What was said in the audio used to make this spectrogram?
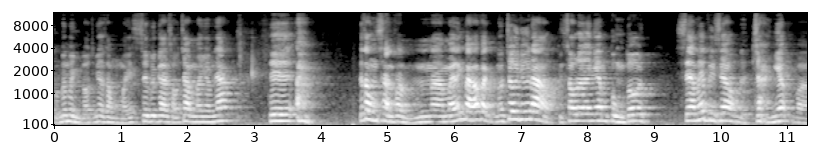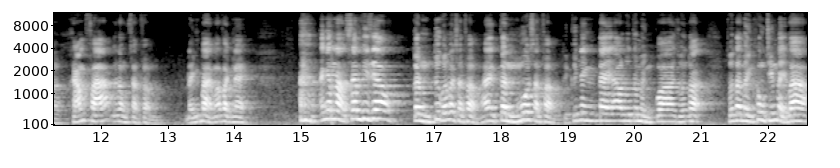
của bên mình đó chính là dòng máy CVK 600 anh em nhé thì cái dòng sản phẩm à, máy đánh bài mã vạch nó chơi như thế nào thì sau đây anh em cùng tôi xem hết video để trải nghiệm và khám phá cái dòng sản phẩm đánh bài mã vạch này. Anh em nào xem video cần tư vấn về sản phẩm hay cần mua sản phẩm thì cứ nhanh tay alo cho mình qua số điện thoại. Số điện thoại mình 0973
